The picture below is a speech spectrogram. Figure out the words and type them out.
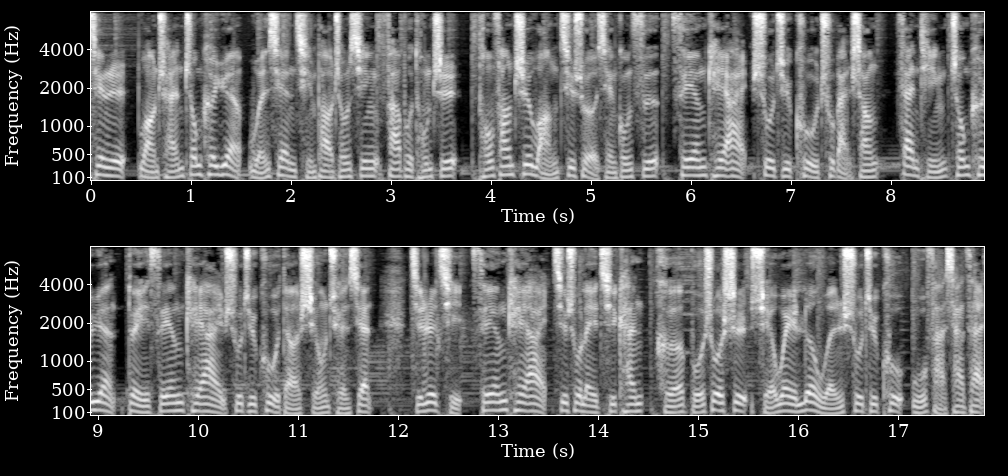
近日，网传中科院文献情报中心发布通知，同方知网技术有限公司 （CNKI） 数据库出版商暂停中科院对 CNKI 数据库的使用权限。即日起，CNKI 技术类期刊和博硕士学位论文数据库无法下载。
